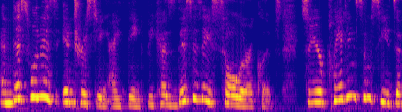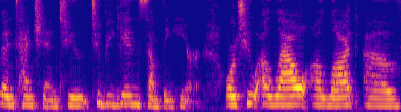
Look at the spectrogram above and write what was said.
And this one is interesting, I think, because this is a solar eclipse. So you're planting some seeds of intention to, to begin something here or to allow a lot of,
